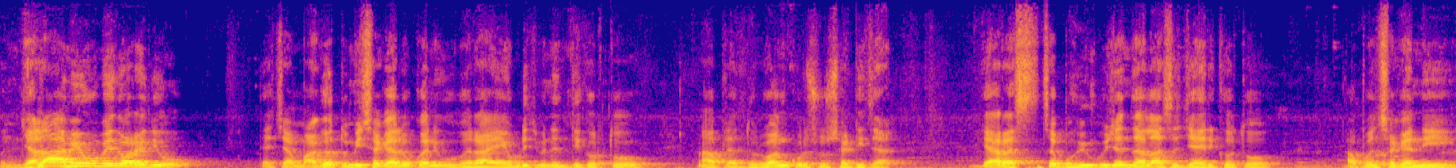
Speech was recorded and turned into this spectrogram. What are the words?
पण ज्याला आम्ही उमेदवारी देऊ त्याच्या मागं तुम्ही सगळ्या लोकांनी उभं राहा एवढीच विनंती करतो. आपल्या दुर्वांकूर सोसायटीचा या रस्त्याचं भूमिपूजन झालं असं जाहीर करतो. आपण सगळ्यांनी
